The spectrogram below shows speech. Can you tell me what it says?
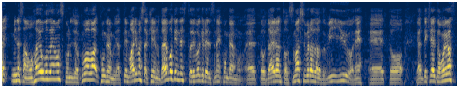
はい、皆さんおはようございます。こんにちは、こんばんは。今回もやってまいりました。K の大冒険です。というわけでですね、今回も、えーっと、大乱闘スマッシュブラザーズ Wii U をね、えーっと、やっていきたいと思います。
